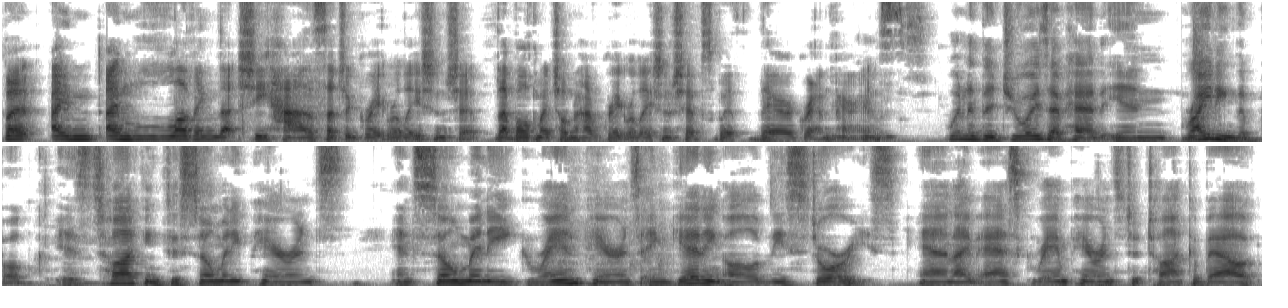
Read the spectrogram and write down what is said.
But I'm, I'm loving that she has such a great relationship, that both my children have great relationships with their grandparents. Mm-hmm. One of the joys I've had in writing the book is talking to so many parents and so many grandparents and getting all of these stories. And I've asked grandparents to talk about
